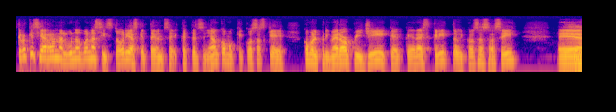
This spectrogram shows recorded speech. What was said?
creo que agarraron algunas buenas historias que te, que te enseñaron como que cosas que, como el primer RPG que, que era escrito y cosas así. Eh,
